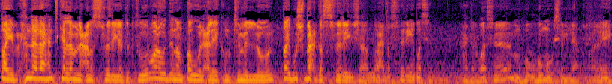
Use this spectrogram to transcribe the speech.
طيب إحنا الحين تكلمنا عن الصفري يا دكتور ولا ودنا نطول عليكم تملون. طيب وش بعد الصفري إن شاء الله؟ بعد الصفري الوسم هذا الوسم هو هو موسمنا. أي.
